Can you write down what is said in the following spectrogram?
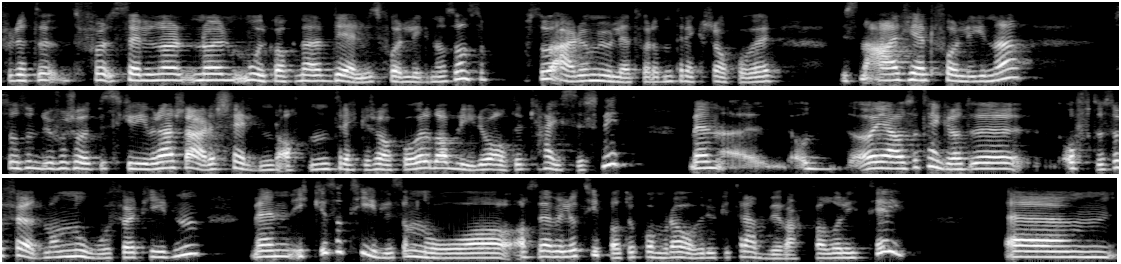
For, dette, for selv når, når morkaken er delvis foreliggende og sånn, så, så, er det jo mulighet for at den trekker seg oppover. Hvis den er helt foreliggende, sånn som du for så vidt beskriver her, så er det sjelden at den trekker seg oppover, og da blir det jo alltid keisersnitt. Men, og, og jeg også tenker at uh, ofte så føder man noe før tiden, men ikke så tidlig som nå. Altså jeg vil jo tippe at du kommer deg over uke 30 i hvert fall, og litt til. Um,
